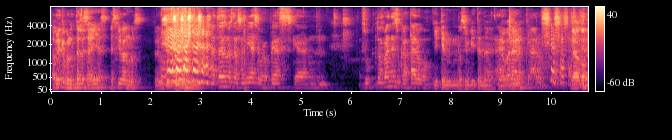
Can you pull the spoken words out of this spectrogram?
Habría que preguntarles a ellas, escríbanos. A todas nuestras amigas europeas que hagan un... su- nos manden su catálogo. y que nos inviten a Ah, grabar claro, claro. Claro, ok.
